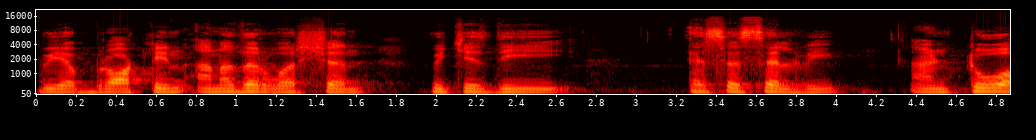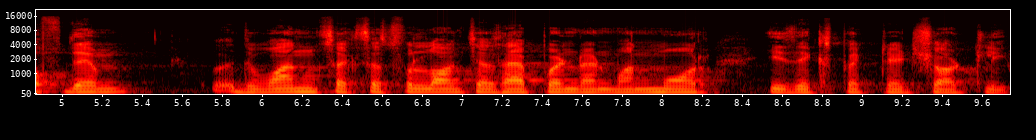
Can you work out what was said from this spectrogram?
we have brought in another version which is the SSLV and two of them, the one successful launch has happened and one more is expected shortly.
